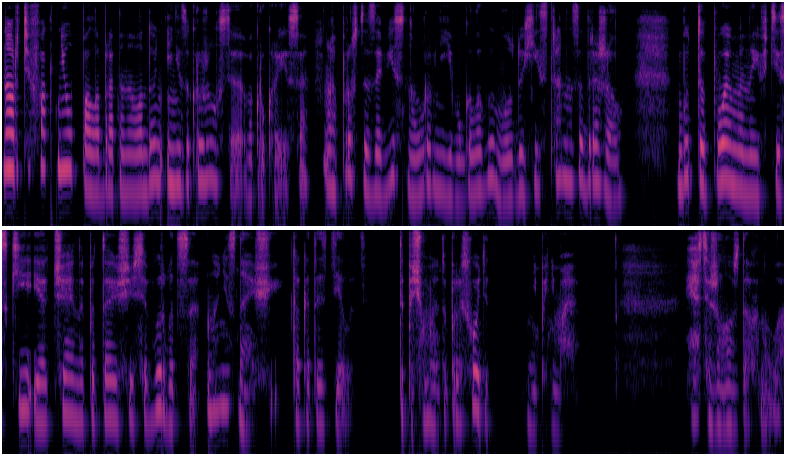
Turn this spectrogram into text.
Но артефакт не упал обратно на ладонь и не закружился вокруг Рейса, а просто завис на уровне его головы в воздухе и странно задрожал, будто пойманный в тиски и отчаянно пытающийся вырваться, но не знающий, как это сделать. Да почему это происходит? Не понимаю. Я тяжело вздохнула.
